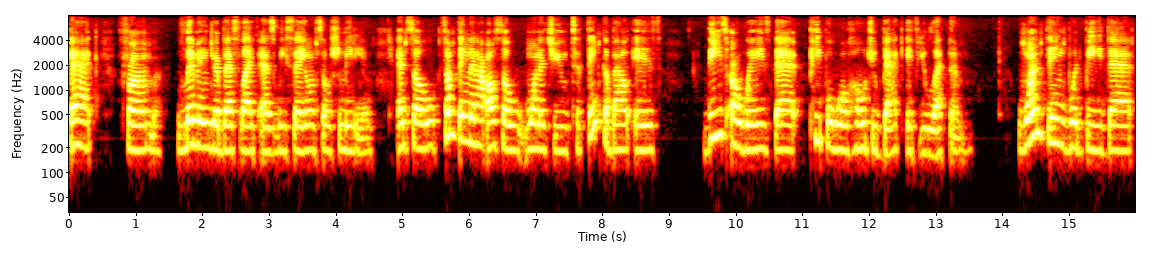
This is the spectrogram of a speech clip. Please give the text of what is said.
back from living your best life, as we say on social media. And so, something that I also wanted you to think about is these are ways that people will hold you back if you let them. One thing would be that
